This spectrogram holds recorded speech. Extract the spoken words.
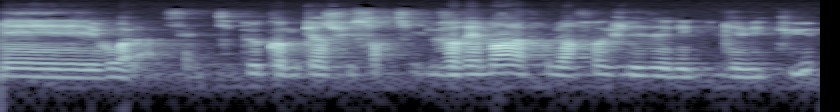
mais voilà, c'est un petit peu comme quand je suis sorti. Vraiment, la première fois que je les ai vécu,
